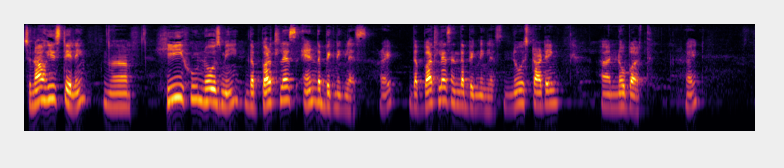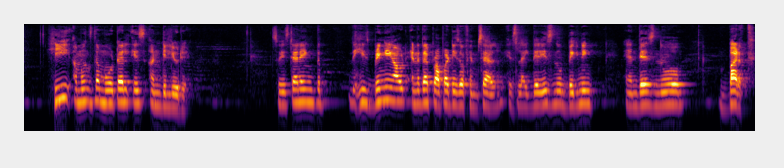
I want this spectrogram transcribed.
So now he's telling uh, he who knows me the birthless and the beginningless right? The birthless and the beginningless. No starting uh, no birth right? He amongst the mortal is undiluted so he's telling the he's bringing out another properties of himself. It's like there is no beginning and there's no birth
